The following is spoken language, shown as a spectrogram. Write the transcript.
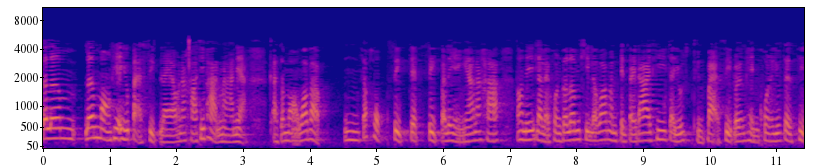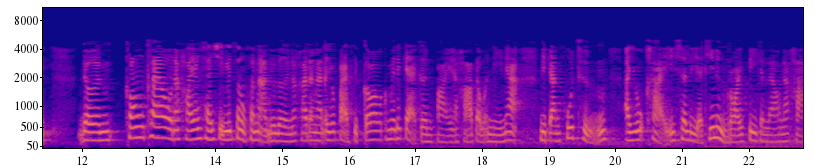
ก็เริ่มเริ่มมองที่อายุ 80 แล้วนะคะ ที่ผ่านมาเนี่ยอาจจะมองว่าแบบ สักหกสิบเจ็ดสิบอะไรอย่างเงี้ยนะคะ ตอนนี้หลาย ๆ คนก็เริ่มคิดแล้วว่ามันเป็นไปได้ที่จะอายุถึงแปดสิบเรายังเห็นคนอายุเจ็ดสิบเดินคล่องแคล่วนะคะ ยังใช้ชีวิตสนุกสนานอยู่เลยนะคะ ดังนั้นอายุ 80 ก็ก็ไม่ได้แก่เกินไปนะคะ แต่วันนี้เนี่ยมีการพูดถึงอายุไขเฉลี่ยที่ 100 ปีกันแล้วนะคะ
